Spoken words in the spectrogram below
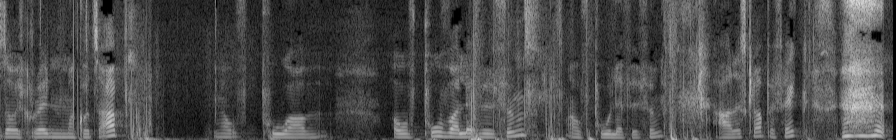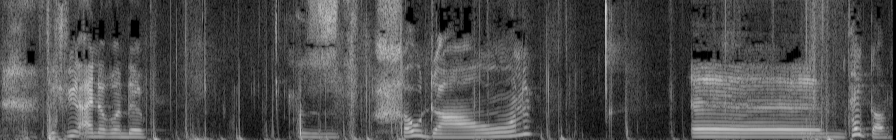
So, ich grade ihn mal kurz ab. Auf Power auf Pova Level 5. Auf Po Level 5. Alles klar, perfekt. Wir spielen eine Runde Showdown. Ähm, Takedown.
